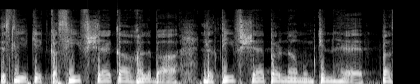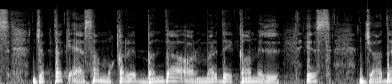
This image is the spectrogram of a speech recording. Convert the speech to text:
اس لیے کہ کثیف شے کا غلبہ لطیف شے پر ناممکن ہے۔ بس جب تک ایسا مقرب بندہ اور مرد کامل اس جادہ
